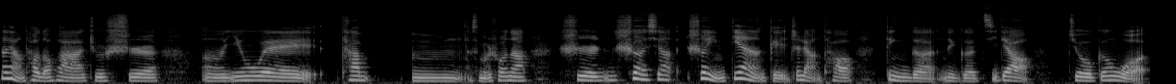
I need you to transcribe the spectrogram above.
那两套的话，就是嗯，因为它嗯怎么说呢，是摄像摄影店给这两套。定的那个基调就跟我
